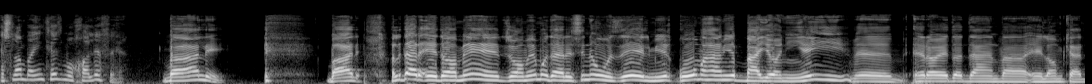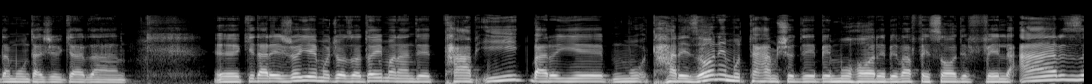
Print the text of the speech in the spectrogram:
اسلام با این تز مخالفه. بله. بله حالا در ادامه جامعه مدرسین حوزه علمی قوم هم یه بیانیه ای ارائه دادن و اعلام کردن منتشر کردن که در اجرای مجازات های مانند تبعید برای معترضان متهم شده به محاربه و فساد فل ارز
